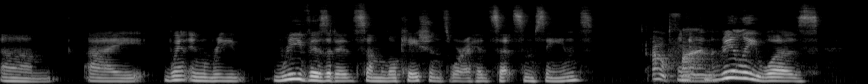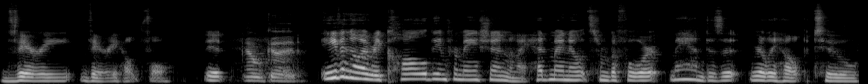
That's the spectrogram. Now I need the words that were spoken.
Um, I went and re- revisited some locations where I had set some scenes Oh, and it really was very very helpful it Oh, good. even though i recalled the information and i had my notes from before man does it really help to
